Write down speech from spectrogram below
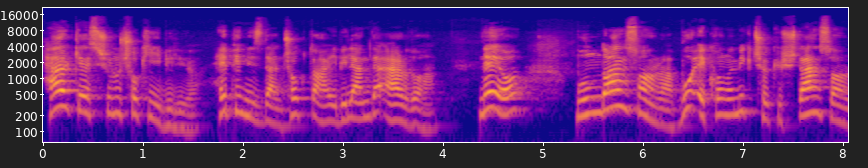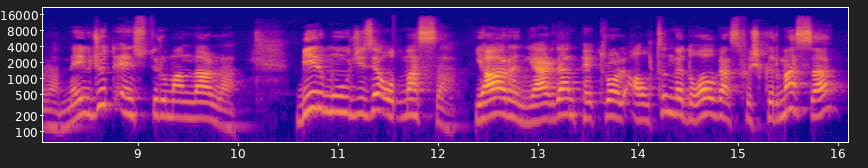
Herkes şunu çok iyi biliyor. Hepimizden çok daha iyi bilen de Erdoğan. Ne o? Bundan sonra bu ekonomik çöküşten sonra mevcut enstrümanlarla bir mucize olmazsa, yarın yerden petrol, altın ve doğalgaz fışkırmazsa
